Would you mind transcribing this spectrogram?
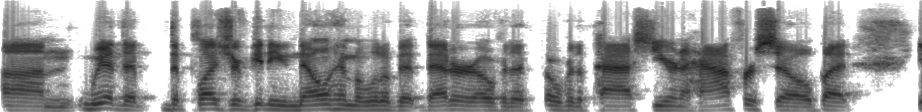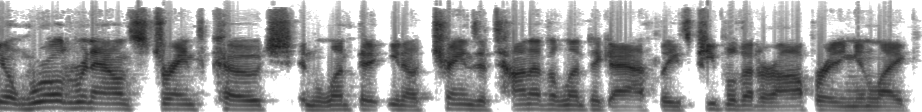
Um, we had the, the pleasure of getting to know him a little bit better over the over the past year and a half or so. But you know, world renowned strength coach and Olympic, you know, trains a ton of Olympic athletes, people that are operating in like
